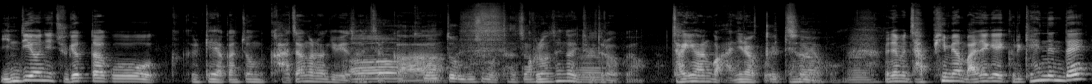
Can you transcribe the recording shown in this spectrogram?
인디언이 죽였다고 그렇게 약간 좀 가장을 하기 위해서 했을까? 아, 그것도 무시 못하죠. 그런 생각이 네. 들더라고요. 자기가 하는 거 아니라고 이렇게 그쵸. 해놓으려고. 네. 왜냐면 잡히면 만약에 그렇게 했는데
